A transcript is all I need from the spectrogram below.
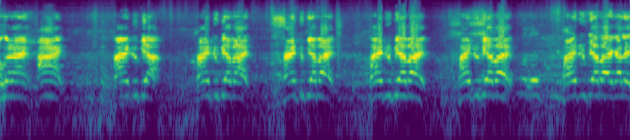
ઓગણાય સાઠ સાઠ રૂપિયા સાઠ રૂપિયા ભાઈ. સાઠ રૂપિયા ભાઈ સાઠ રૂપિયા ભાઈ સાઠ રૂપિયા ભાઈ સાઠ રૂપિયા ભાઈ કાલે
